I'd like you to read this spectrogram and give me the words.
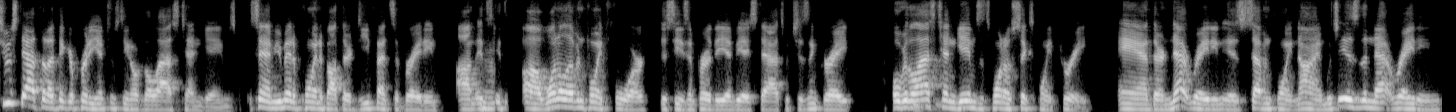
Two stats that I think are pretty interesting over the last 10 games. Sam, you made a point about their defensive rating. Um, it's, mm-hmm. it's uh, 111.4 this season per the NBA stats, which isn't great. Over the last 10 games, it's 106.3. And their net rating is 7.9, which is the net rating,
